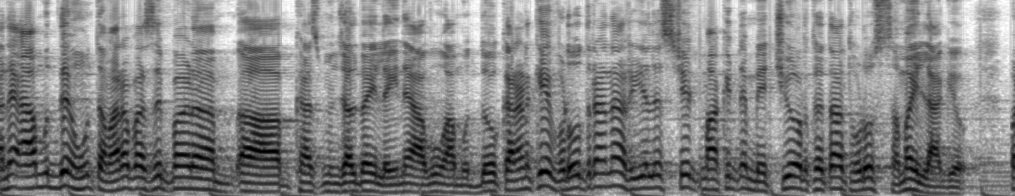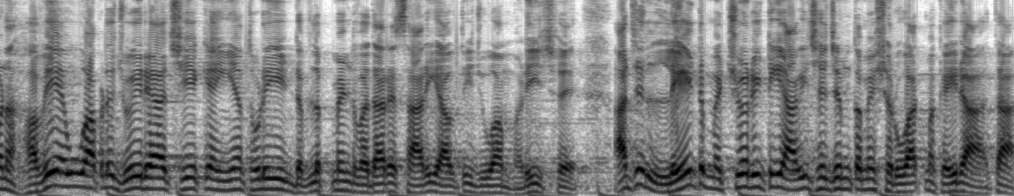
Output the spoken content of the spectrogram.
અને આ મુદ્દે હું તમારા પાસે પણ ખાસ મુંજાલભાઈ લઈને આવું આ મુદ્દો. કારણ કે વડોદરાના રિયલ એસ્ટેટ માર્કેટને મેચ્યોર થતાં થોડો સમય લાગ્યો. પણ હવે એવું આપણે જોઈ રહ્યા છીએ કે અહીંયા થોડી ડેવલપમેન્ટ વધારે સારી આવતી જોવા મળી છે. આ જે લેટ મેચ્યોરિટી આવી છે જેમ તમે શરૂઆતમાં કહી રહ્યા હતા.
